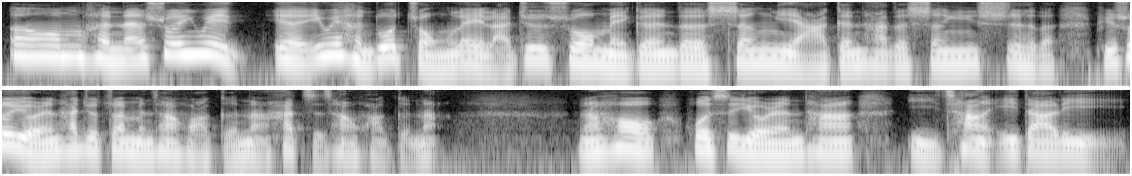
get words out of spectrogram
嗯，很难说，因为呃，因为很多种类啦，就是说每个人的生涯跟他的声音适合的，比如说有人他就专门唱华格纳，他只唱华格纳，然后或者是有人他以唱意大利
